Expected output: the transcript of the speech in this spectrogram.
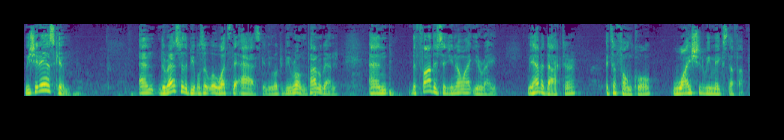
we should ask him. And the rest of the people said, well, what's the ask? I mean, what could be wrong? Pomegranate. And the father said, you know what? You're right. We have a doctor. It's a phone call. Why should we make stuff up?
